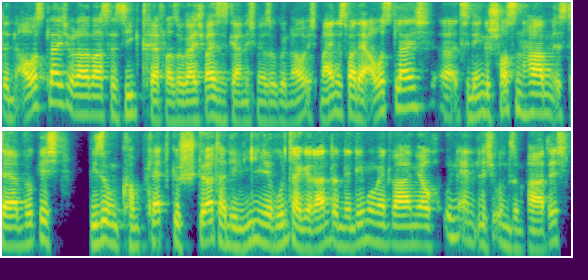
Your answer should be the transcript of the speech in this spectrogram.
den Ausgleich oder war es der Siegtreffer sogar? Ich weiß es gar nicht mehr so genau. Ich meine, es war der Ausgleich. Äh, als sie den geschossen haben, ist der wirklich wie so ein komplett gestörter die Linie runtergerannt und in dem Moment war er mir auch unendlich unsympathisch.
